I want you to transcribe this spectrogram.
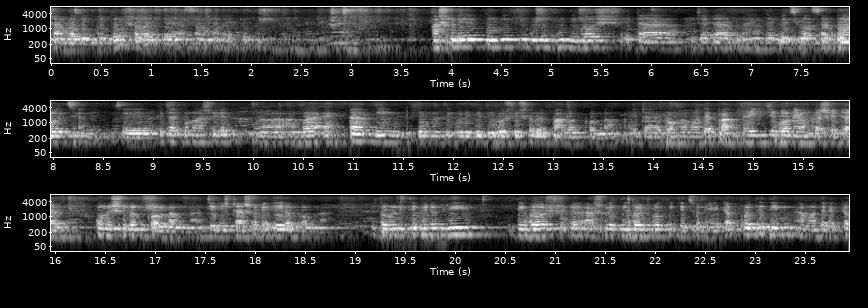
সাংবাদিকবৃন্দ, সবাইকে আসসালামু আলাইকুম। আসলে দুর্নীতি বিরোধী দিবস এটা যেটা আমাদের প্রিন্সিপাল স্যার বলেছেন যে এটা কোনো আসলে আমরা একটা দিন দুর্নীতি বিরোধী দিবস হিসেবে পালন করলাম। এটা এবং আমাদের প্রাত্যহিক জীবনে আমরা সেটার অনুশীলন করলাম না। জিনিসটা আসলে এরকম না। দুর্নীতি বিরোধী দিবস আসলে দিবস বলতে কিছু নেই। এটা প্রতিদিন আমাদের একটা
